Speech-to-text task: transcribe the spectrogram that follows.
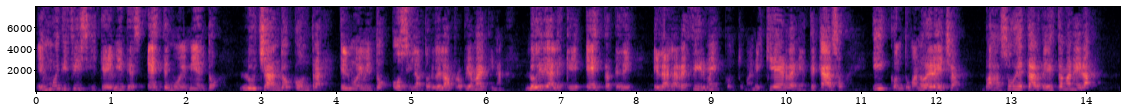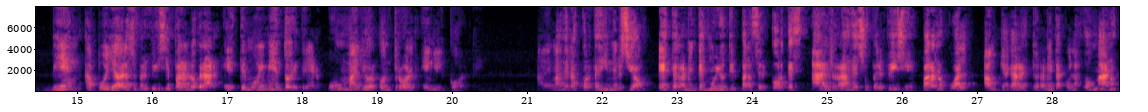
es muy difícil que evites este movimiento luchando contra el movimiento oscilatorio de la propia máquina. Lo ideal es que esta te dé el agarre firme con tu mano izquierda en este caso y con tu mano derecha vas a sujetar de esta manera bien apoyado la superficie para lograr este movimiento y tener un mayor control en el corte. Además de los cortes de inmersión, esta herramienta es muy útil para hacer cortes al ras de superficie, para lo cual, aunque agarres tu herramienta con las dos manos,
